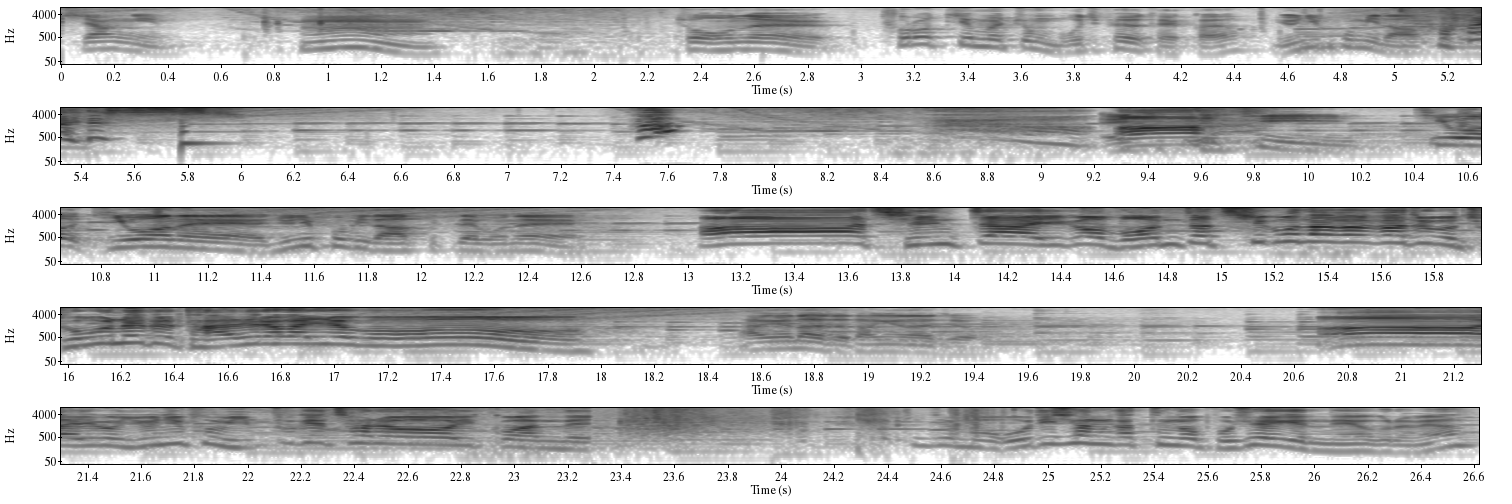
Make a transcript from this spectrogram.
시장님, 음. 저 오늘 프로 팀을 좀 모집해도 될까요? 유니폼이 나왔고. 아이씨. 아. HT T1 D1에 유니폼이 나왔기 때문에 아 진짜 이거 먼저 치고 나가가지고 좋은 애들 다 데려가려고. 당연하죠, 당연하죠. 아 이거 유니폼 이쁘게 차려 입고 왔네. 이제 뭐 오디션 같은 거 보셔야겠네요 그러면.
